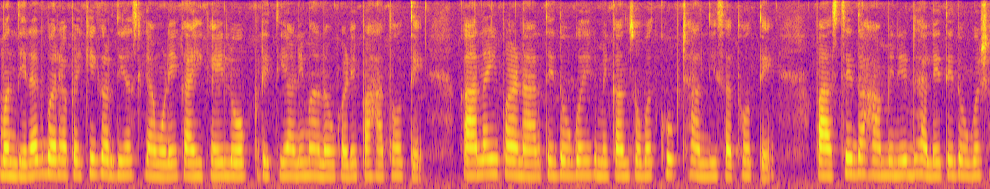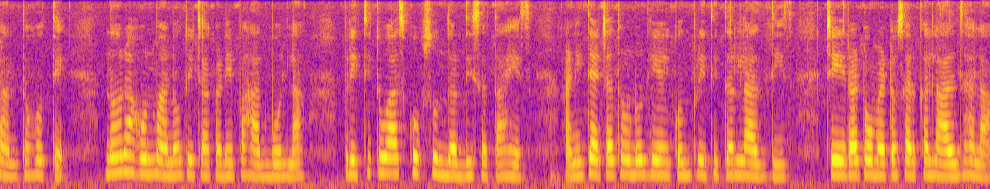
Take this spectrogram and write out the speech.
मंदिरात बऱ्यापैकी गर्दी असल्यामुळे काही काही लोक प्रीती आणि मानवकडे पाहत होते. का नाही पाहणार? ते दोघं एकमेकांसोबत खूप छान दिसत होते. पाच ते दहा मिनिट झाले ते दोघं शांत होते. न राहून मानव तिच्याकडे पाहत बोलला प्रीती तू आज खूप सुंदर दिसत आहेस आणि त्याच्या तोंडून हे ऐकून प्रीती तर लाजलीच. चेहरा टोमॅटोसारखा लाल झाला.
